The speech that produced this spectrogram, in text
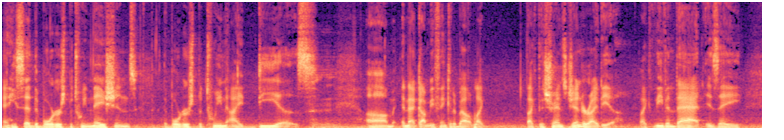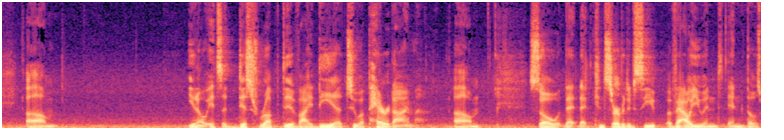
And he said the borders between nations, the borders between ideas, um, and that got me thinking about like, like the transgender idea. Like even that is a, um, you know, it's a disruptive idea to a paradigm. Um, so that, that conservatives see a value in, in those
